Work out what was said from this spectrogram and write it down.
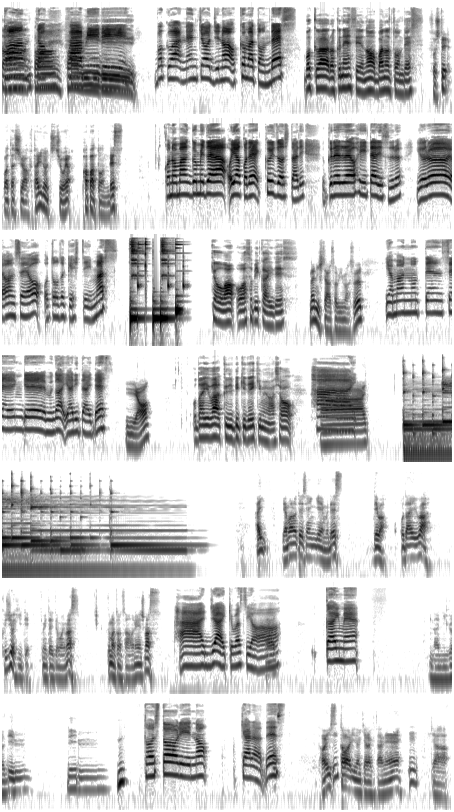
トントンファミリー。僕は年長児のくまとんです。僕は6年生のバナトンです。そして私は二人の父親パパトンですこの番組では親子でクイズをしたり、ウクレレを弾いたりするゆるい音声をお届けしています。今日はお遊び会です。何して遊びます？山手線ゲームがやりたいです。いいよ。お題はくじ引きで決めましょはーい。ーい。はい山手線ゲームです。ではお題はくじを引いて決めたいと思います。くまとんさんお願いします。はーい。じゃあ行きますよ。は1回目、何が出る？出る？ん？トイストーリーのキャラです。トイ・ストーリーのキャラクターね、うんじゃあ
